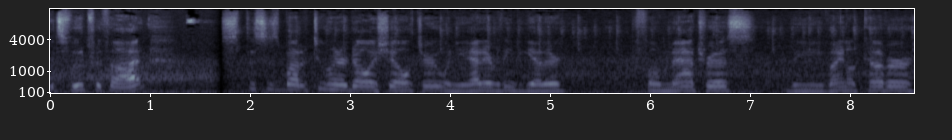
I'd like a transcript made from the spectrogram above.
It's food for thought. This is about a $200 shelter when you add everything together. The foam mattress, the vinyl cover,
